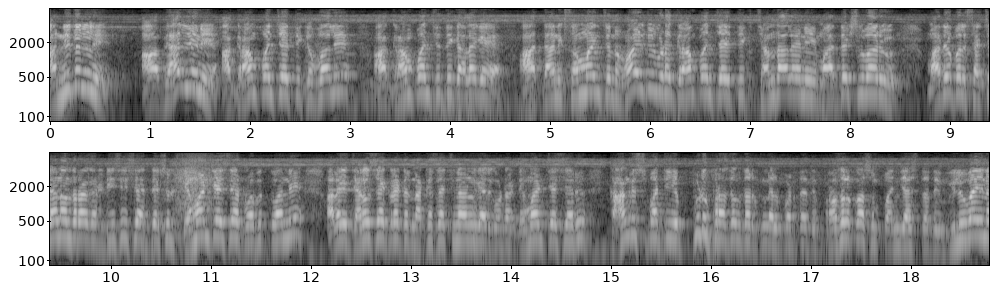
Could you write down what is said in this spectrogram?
ఆ నిధుల్ని ఆ వాల్యూని ఆ గ్రామ పంచాయతీకి ఇవ్వాలి. ఆ గ్రామ పంచాయతీకి అలాగే ఆ దానికి సంబంధించిన రాయల్టీ కూడా గ్రామ పంచాయతీకి చెందాలని మా అధ్యక్షులు వారు మాదేపల్లి సత్యానందరావు గారు డీసీసీ అధ్యక్షులు డిమాండ్ చేశారు ప్రభుత్వాన్ని. అలాగే జనరల్ సెక్రటరీ నక్క సత్యనారాయణ గారు కూడా డిమాండ్ చేశారు. కాంగ్రెస్ పార్టీ ఎప్పుడు ప్రజల తరఫున నిలబడుతుంది ప్రజల కోసం పనిచేస్తుంది విలువైన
